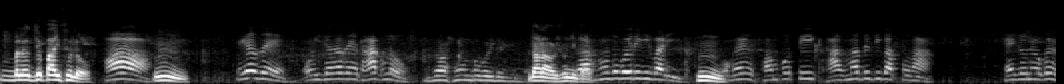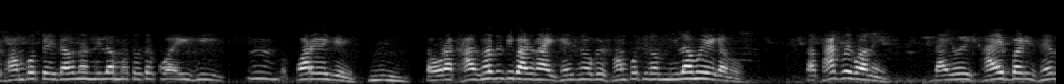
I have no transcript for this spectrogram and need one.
মানে যে পাইছিল। হ্যাঁ। হুম। ঠিক আছে? ওই জায়গাতে থাকল। দাঁড়াও শুনি তো। যশবন্ত বই বাড়ি। ওকে সম্পত্তি খাজনা দিতে পারতো না। সেই জন্য ওকে সম্পত্তি এই দাও নিলাম মতো তো করে এই যে। তা ওরা খাজনা দিতে পারে নাই সেই জন্য ওকে সম্পত্তি সব নিলাম হয়ে গেল। তা থাকবে কনে? তাই ওই সাহেব বাড়ি ছিল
